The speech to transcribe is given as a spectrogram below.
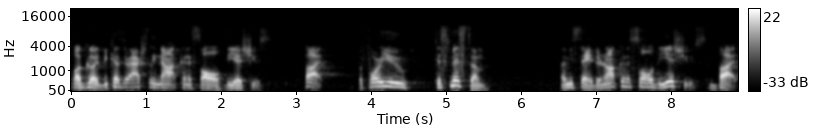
Well, good, because they're actually not going to solve the issues. But before you dismiss them, let me say they're not going to solve the issues, but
